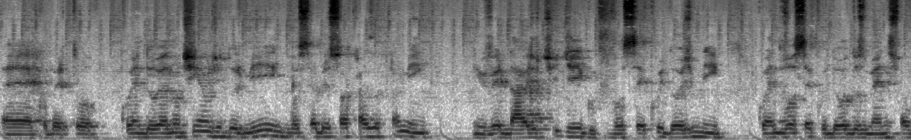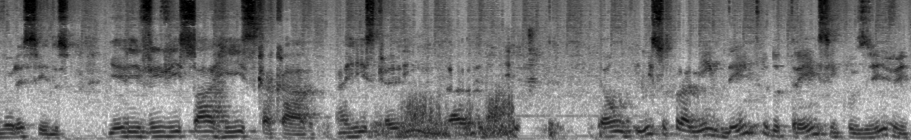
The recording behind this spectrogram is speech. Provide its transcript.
é, cobertor. Quando eu não tinha onde dormir, você abriu sua casa para mim. Em verdade, eu te digo, você cuidou de mim. Quando você cuidou dos menos favorecidos. E ele vive isso à risca, cara. A risca, é lindo, tá? Então, isso para mim, dentro do Trace, inclusive,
